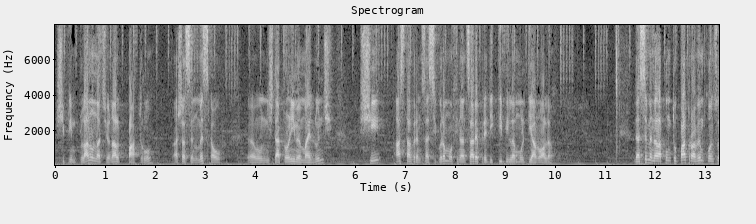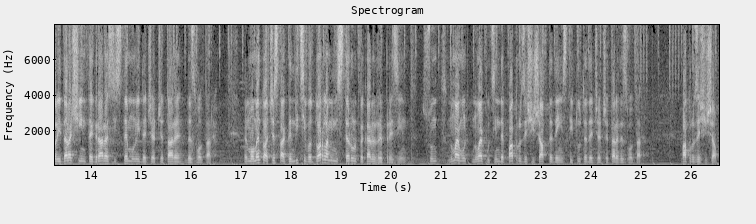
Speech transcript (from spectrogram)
și prin planul național 4, așa se numesc, au uh, niște acronime mai lungi, și asta vrem, să asigurăm o finanțare predictibilă multianuală. De asemenea, la punctul 4 avem consolidarea și integrarea sistemului de cercetare-dezvoltare. În momentul acesta, gândiți-vă doar la ministerul pe care îl reprezint, sunt nu mai, mult, nu mai puțin de 47 de institute de cercetare-dezvoltare. 47.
